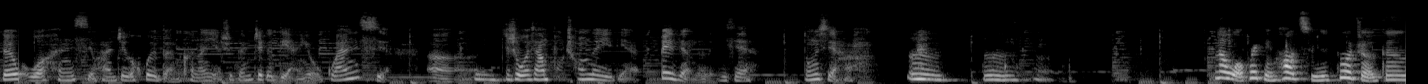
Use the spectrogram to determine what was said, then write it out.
所以我很喜欢这个绘本，可能也是跟这个点有关系。呃，这是我想补充的一点背景的一些东西哈。嗯嗯嗯。那我会挺好奇，作者跟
